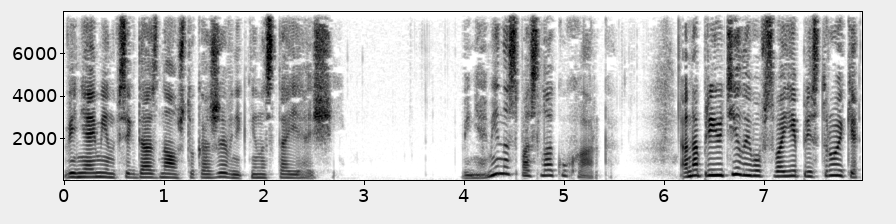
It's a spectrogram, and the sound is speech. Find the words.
Вениамин всегда знал, что кожевник не настоящий. Вениамина спасла кухарка. Она приютила его в своей пристройке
